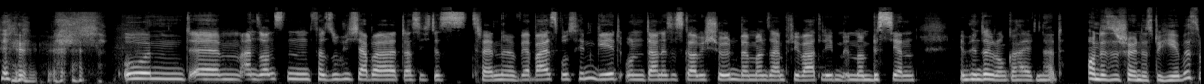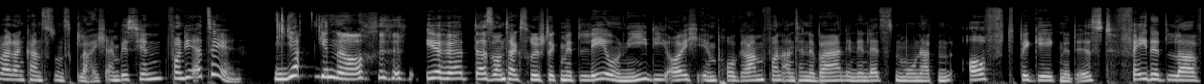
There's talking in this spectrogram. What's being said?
und ähm, ansonsten versuche ich aber, dass ich das trenne. Wer weiß, wo es hingeht. Und dann ist es, glaube ich, schön, wenn man sein Privatleben immer ein bisschen im Hintergrund gehalten hat. Und es ist schön, dass du hier bist, weil dann kannst du uns gleich ein bisschen von dir erzählen. Ja, genau. Ihr hört das Sonntagsfrühstück mit Leonie, die euch im Programm von Antenne Bayern in den letzten Monaten oft begegnet ist. Faded Love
